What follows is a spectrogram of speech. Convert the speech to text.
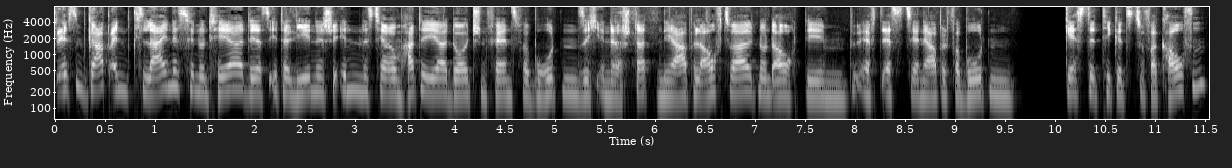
Es gab ein kleines Hin und Her. Das italienische Innenministerium hatte ja deutschen Fans verboten, sich in der Stadt Neapel aufzuhalten und auch dem FSC Neapel verboten, Gästetickets zu verkaufen.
